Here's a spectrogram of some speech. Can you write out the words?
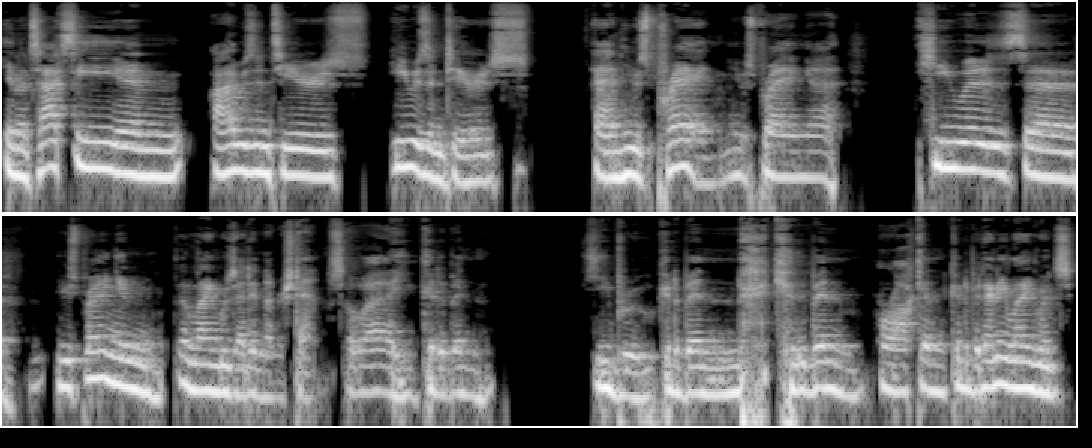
in a taxi, and I was in tears. He was in tears, and he was praying. He was praying. Uh, he was uh, he was praying in a language I didn't understand. So uh, he could have been Hebrew, could have been could have been Moroccan, could have been any language.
